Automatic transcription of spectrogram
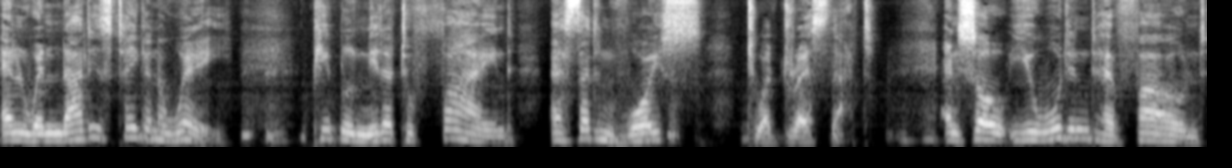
And when that is taken away, mm-hmm. people needed to find a certain voice to address that. And so you wouldn't have found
